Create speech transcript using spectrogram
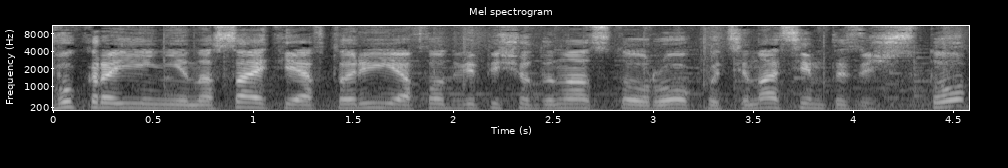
В Україні на сайті Авторії авто 2011 року ціна 7100,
